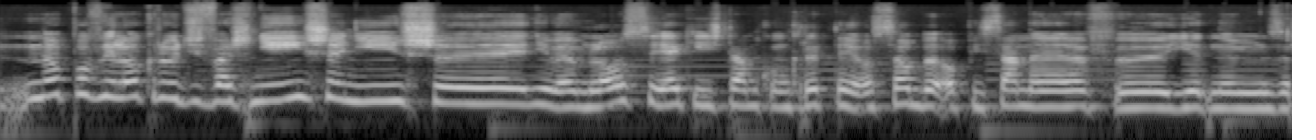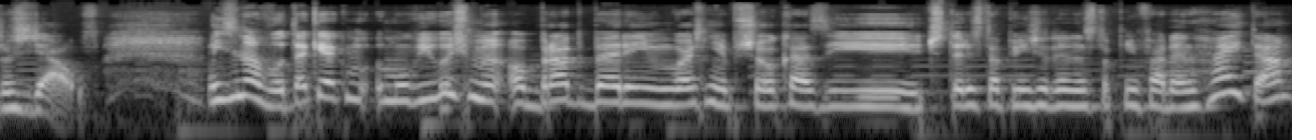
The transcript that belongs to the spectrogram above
no powielokroć ważniejsze niż, y, nie wiem, losy jakiejś tam konkretnej osoby opisane w jednym z rozdziałów. I znowu, tak jak mówiłyśmy o Bradbury właśnie przy okazji 451 stopni Fahrenheita,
